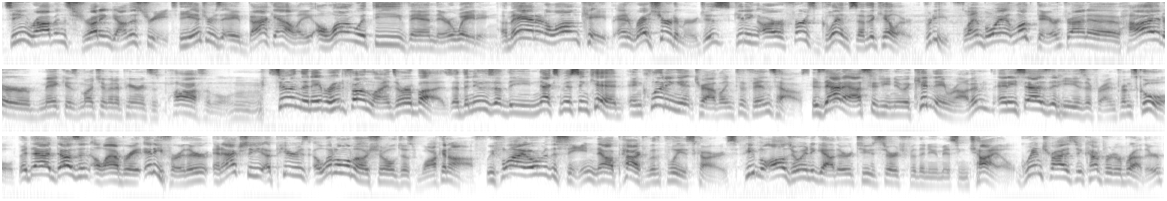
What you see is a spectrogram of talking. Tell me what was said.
seeing Robin strutting down the street. He enters a back alley along with the van there waiting. A man in a long cape and red shirt emerges, getting our first glimpse of the killer. Pretty flamboyant look there, trying to hide or make as much of an appearance as possible. Hmm. Soon, the neighborhood phone lines are abuzz at the news of the next missing kid, including it traveling to Finn's house. His dad asks if he knew a kid named Robin, and he says that he is a friend from school. But dad doesn't elaborate any further and actually appears a little emotional just walking off. We fly over the scene, now packed with police cars. People all join together to search for the new missing child. Gwen tries to comfort her brother,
